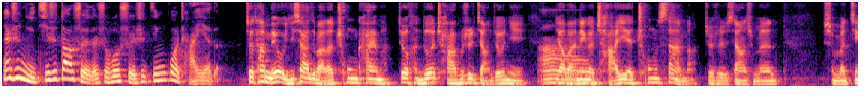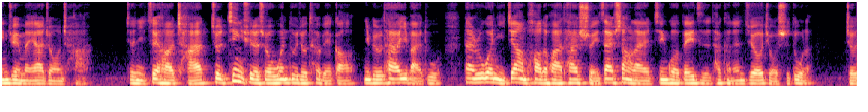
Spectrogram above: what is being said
但是你其实倒水的时候，水是经过茶叶的，就它没有一下子把它冲开嘛。就很多茶不是讲究你要把那个茶叶冲散嘛，就是像什么什么金骏眉啊这种茶。就你最好茶就进去的时候温度就特别高，你比如它要一百度，但如果你这样泡的话，它水再上来经过杯子，它可能只有九十度了，就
